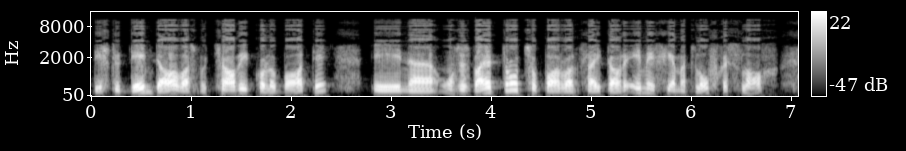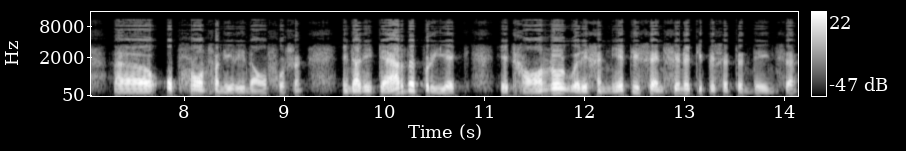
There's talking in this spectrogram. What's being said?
Die student daar was Mchabi Kolobate en uh, ons is baie trots op haar want sy het haar MSc met lof geslaag uh op grond van hierdie navorsing. En dan die derde projek het gehandel oor die genetiese en fenotipiese tendense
